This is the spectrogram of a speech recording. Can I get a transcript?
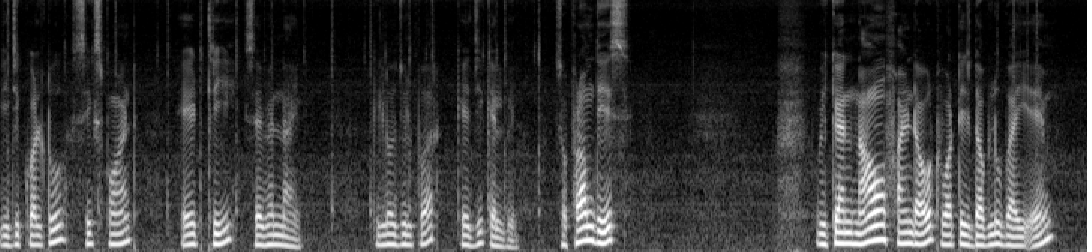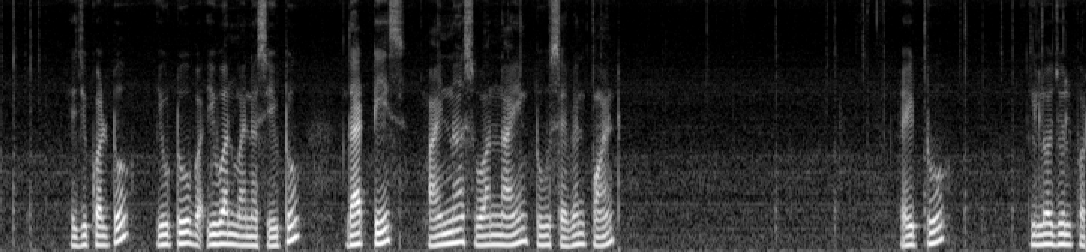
is equal to 6.8379 kilojoule per kg Kelvin. So, from this we can now find out what is W by m is equal to u 2 by u 1 minus u 2 that is minus 1927.82 kilojoule per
